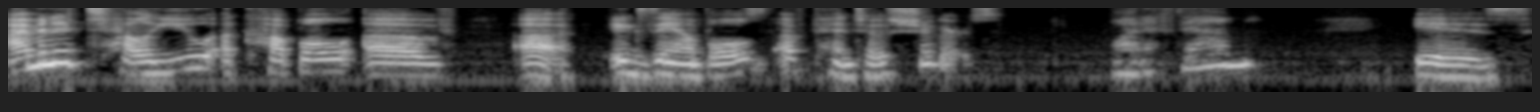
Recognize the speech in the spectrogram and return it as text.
I'm going to tell you a couple of uh, examples of pentose sugars. One of them is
